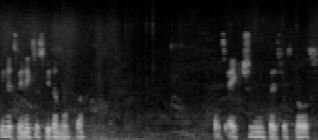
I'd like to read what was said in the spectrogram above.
bin jetzt wenigstens wieder munter. Da ist Action, da ist was los.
